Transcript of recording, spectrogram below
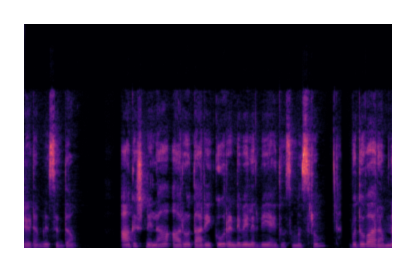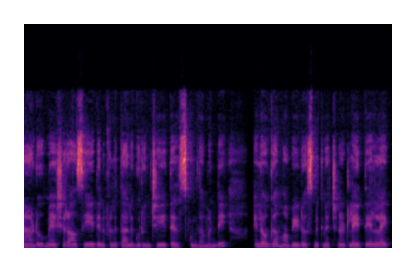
చేయడం నిషిద్ధం. ఆగస్ట్ నెల ఆరో తారీఖు రెండు వేల ఇరవై ఐదో సంవత్సరం. బుధవారం నాడు మేషరాశి దినఫలితాల గురించి తెలుసుకుందామండి. ఇలాగా మా వీడియోస్ మీకు నచ్చినట్లయితే లైక్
